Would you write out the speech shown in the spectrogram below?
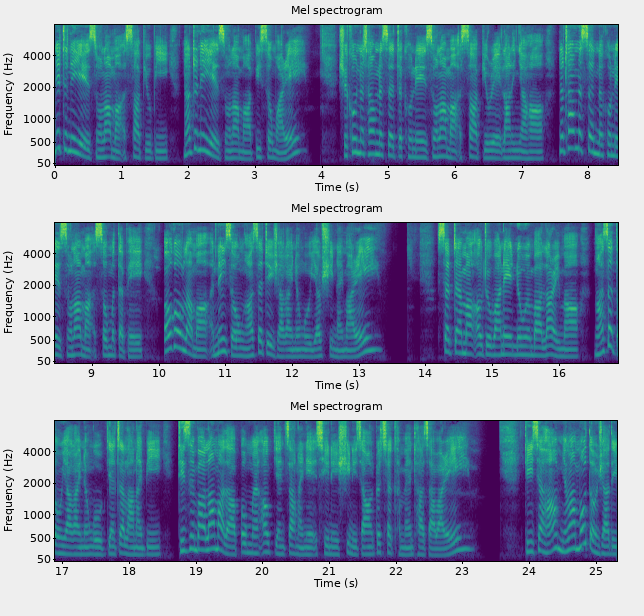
နှစ်တစ်နှစ်ရဲ့ဇွန်လမှာအစပြုပြီးနောက်တစ်နှစ်ရဲ့ဇွန်လမှာပြီးဆုံးပါတယ်။ ယခု2021ခုနှစ်ဇွန်လမှာအစပြုတဲ့လာနီညာဟာ2022ခုနှစ်ဇွန်လမှာအဆုံးမသက်ပဲဩဂုတ်လမှာအနည်းဆုံး51ရာခိုင်နှုန်းကိုရောက်ရှိနိုင်ပါတယ်။စက်တင်ဘာအောက်တိုဘာနဲ့နိုဝင်ဘာလတွေမှာ53ရာခိုင်နှုန်းကိုပြန်တက်လာနိုင်ပြီးဒီဇင်ဘာလမှာသာပုံမှန်အောက်ပြန်ကျနိုင်တဲ့အခြေအနေရှိနေကြောင်းတွက်ချက်ခန့်မှန်းထားကြပါတယ်။ ဒီချက်ဟာမြန်မာမုတ်တုံရာသီ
